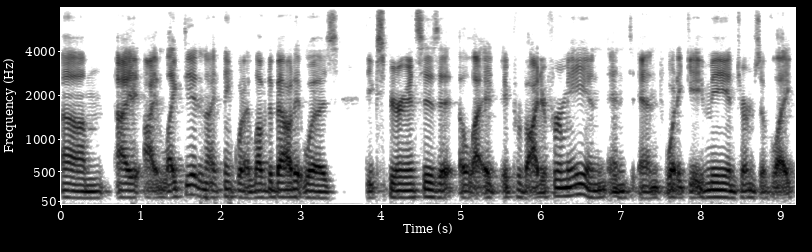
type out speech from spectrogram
Um, I I liked it, and I think what I loved about it was the experiences it, it it provided for me, and and and what it gave me in terms of like,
